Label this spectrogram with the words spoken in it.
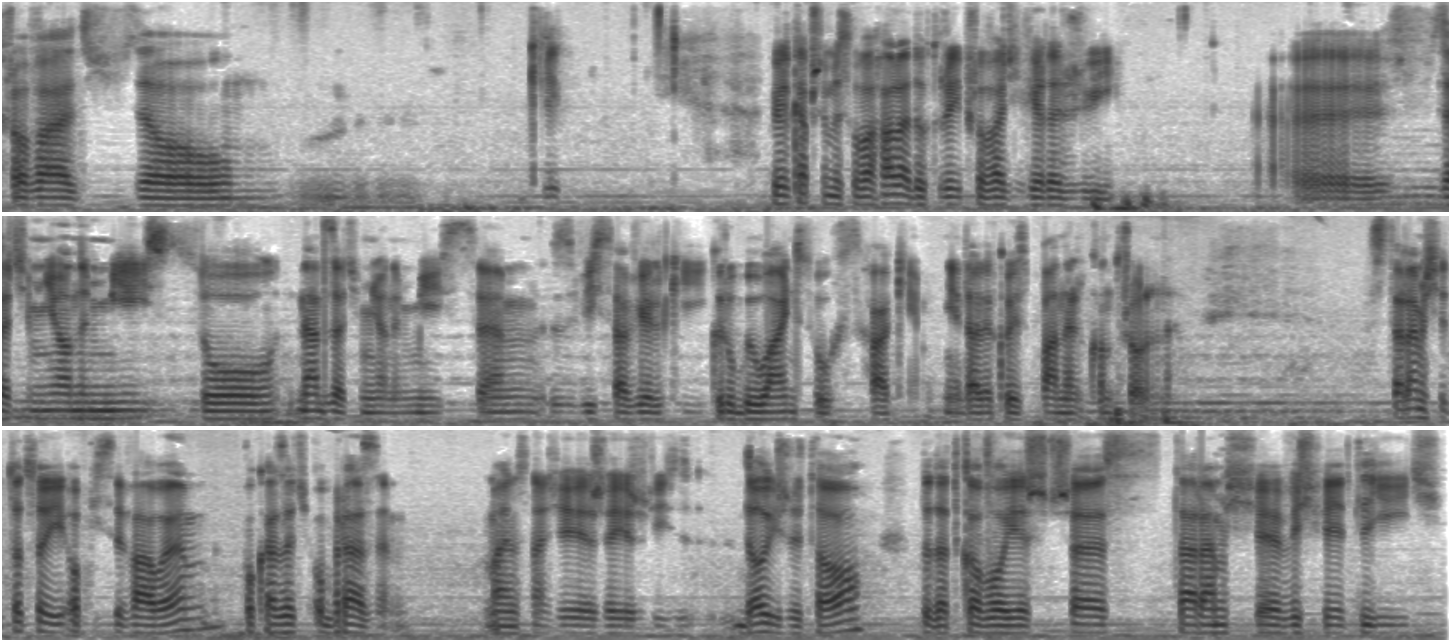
prowadzą Wielka przemysłowa hala, do której prowadzi wiele drzwi. E, w zaciemnionym miejscu, nad zaciemnionym miejscem zwisa wielki, gruby łańcuch z hakiem. Niedaleko jest panel kontrolny. Staram się to, co jej opisywałem, pokazać obrazem, mając nadzieję, że jeżeli dojrzy to, dodatkowo jeszcze staram się wyświetlić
